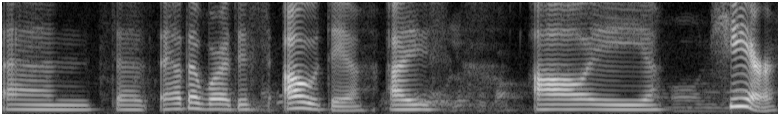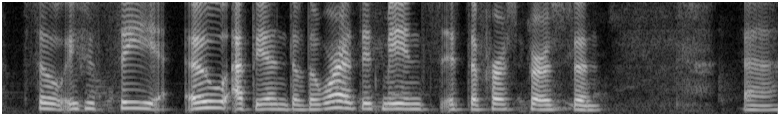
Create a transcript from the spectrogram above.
And uh, the other word is audio. I, I hear. So if you see O at the end of the word, it means it's the first person. Uh,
